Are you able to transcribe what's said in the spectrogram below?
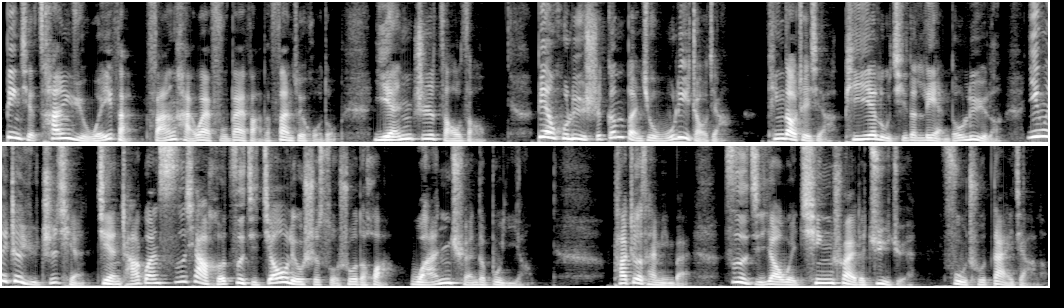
并且参与违反反海外腐败法的犯罪活动，言之凿凿。辩护律师根本就无力招架。听到这些啊，皮耶鲁齐的脸都绿了，因为这与之前检察官私下和自己交流时所说的话完全的不一样。他这才明白自己要为轻率的拒绝付出代价了。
